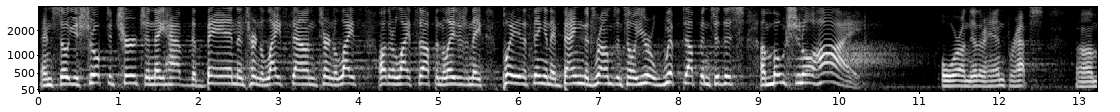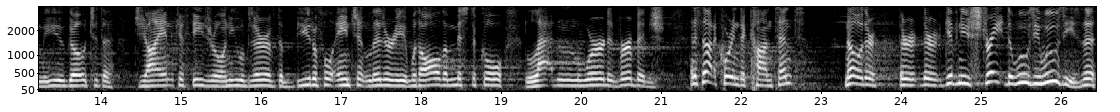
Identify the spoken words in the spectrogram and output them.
And so you show up to church and they have the band and turn the lights down, turn the lights, other lights up and the lasers, and they play the thing and they bang the drums until you're whipped up into this emotional high. Or on the other hand, perhaps um, you go to the giant cathedral and you observe the beautiful ancient liturgy with all the mystical Latin word verbiage. And it's not according to content. No, they're, they're, they're giving you straight the woozy woozies, the,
